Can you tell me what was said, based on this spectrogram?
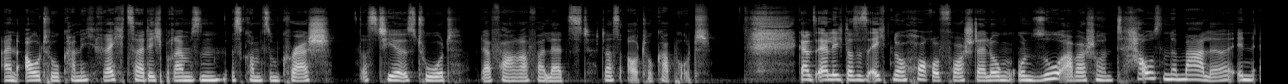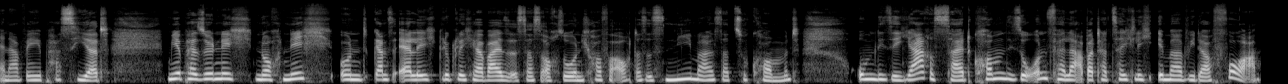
Ein Auto kann nicht rechtzeitig bremsen. Es kommt zum Crash. Das Tier ist tot, der Fahrer verletzt, das Auto kaputt. Ganz ehrlich, das ist echt eine Horrorvorstellung und so aber schon tausende Male in NRW passiert. Mir persönlich noch nicht und ganz ehrlich, glücklicherweise ist das auch so und ich hoffe auch, dass es niemals dazu kommt. Um diese Jahreszeit kommen diese Unfälle aber tatsächlich immer wieder vor.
